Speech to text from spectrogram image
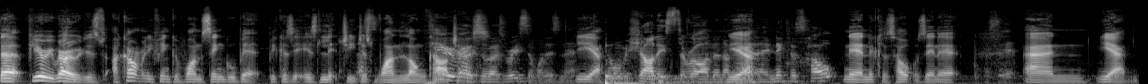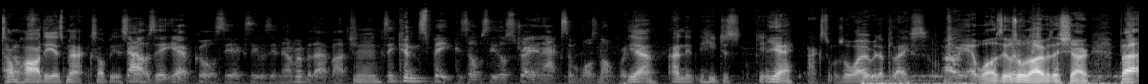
Yeah, Fury Road is I can't really think of one single bit because it is literally just one long car Fury Road's chase. the most recent one, isn't it? Yeah. The one with Charlize Theron and I Yeah. Nicholas Hoult. Yeah, Nicholas Hoult was in it. And yeah, Tom else Hardy as Max, obviously. That was it. Yeah, of course. Yeah, because he was in. there. I remember that much because he couldn't speak because obviously his Australian accent was not brilliant. yeah, and it, he just Yeah. accent was all over the place. Oh yeah, it was. It was all over the show. But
